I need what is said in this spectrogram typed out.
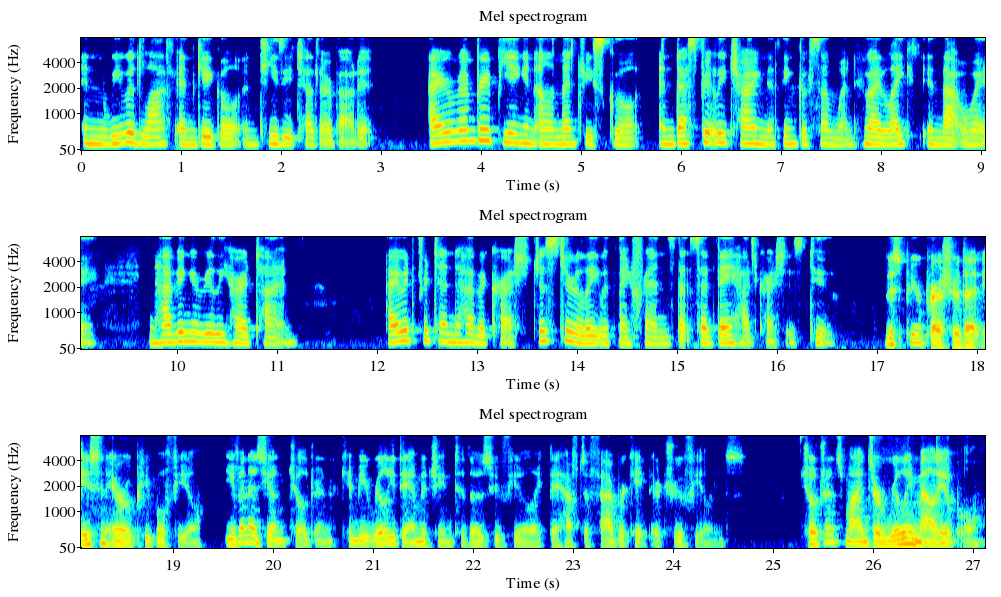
and we would laugh and giggle and tease each other about it. I remember being in elementary school and desperately trying to think of someone who I liked in that way and having a really hard time. I would pretend to have a crush just to relate with my friends that said they had crushes too. This peer pressure that ace and aro people feel, even as young children, can be really damaging to those who feel like they have to fabricate their true feelings. Children's minds are really malleable,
